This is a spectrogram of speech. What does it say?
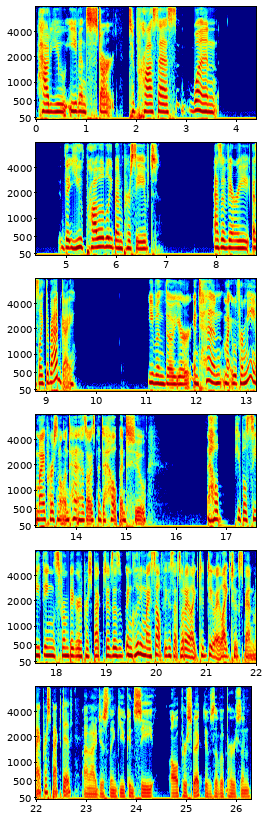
How do you even start to process one that you've probably been perceived as a very as like the bad guy even though your intent my, for me my personal intent has always been to help and to help people see things from bigger perspectives as including myself because that's what I like to do. I like to expand my perspective. And I just think you can see all perspectives of a person.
